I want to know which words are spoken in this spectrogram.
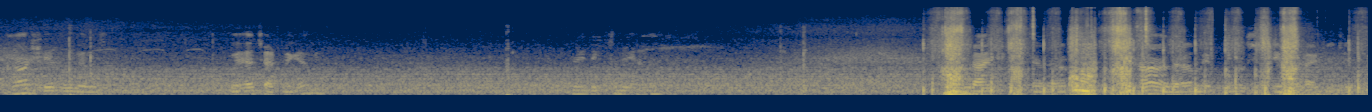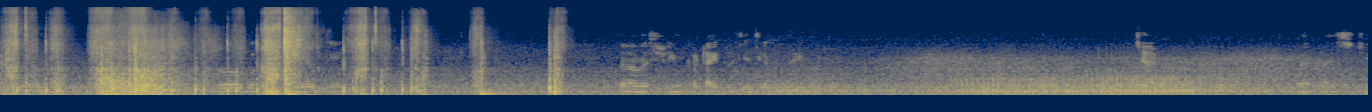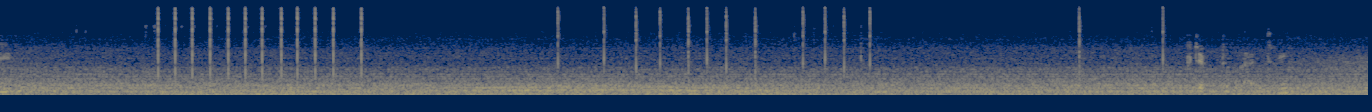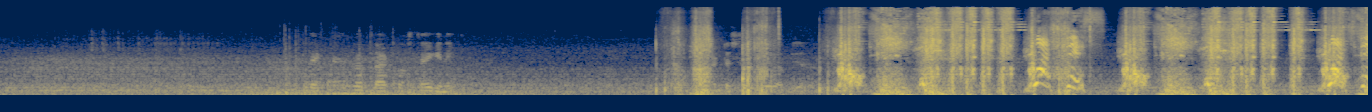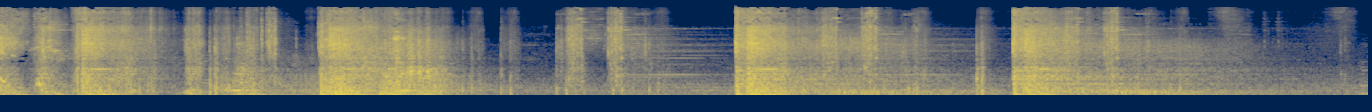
हाँ शेयर हो गया मुझे कोई है चैट में क्या अभी नहीं दिख तो नहीं रहा Try, uh, हाँ जरा मेरे को स्ट्रीम का टाइटल चेंज करना दो दो चीज़ें होती हैं जरा मैं स्ट्रीम का टाइटल चेंज करना पड़ेगा chat where my stream trip to flat three हैं फ्लैट पहुँचता है कि नहीं टेस्ट करेगा अभी Watch this! Watch this!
